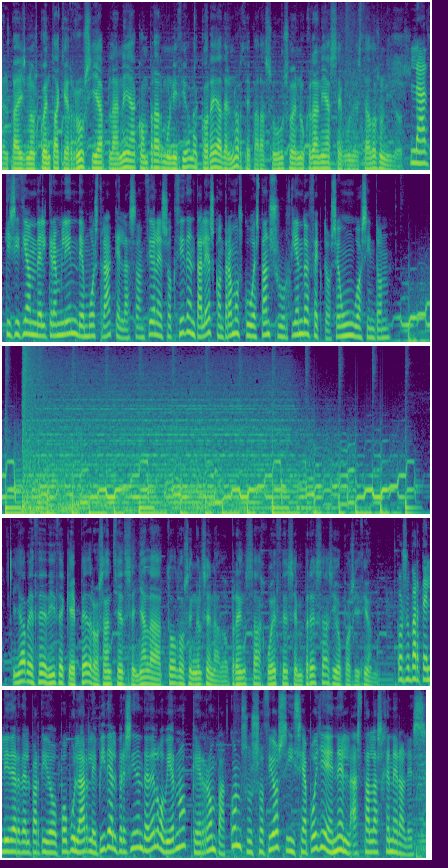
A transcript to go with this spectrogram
El país nos cuenta que Rusia planea comprar munición a Corea del Norte para su uso en Ucrania, según Estados Unidos. La adquisición del Kremlin demuestra que las sanciones occidentales contra Moscú están surtiendo efecto, según Washington. Y ABC dice que Pedro Sánchez señala a todos en el Senado, prensa, jueces, empresas y oposición. Por su parte, el líder del Partido Popular le pide al presidente del Gobierno que rompa con sus socios y se apoye en él hasta las generales.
